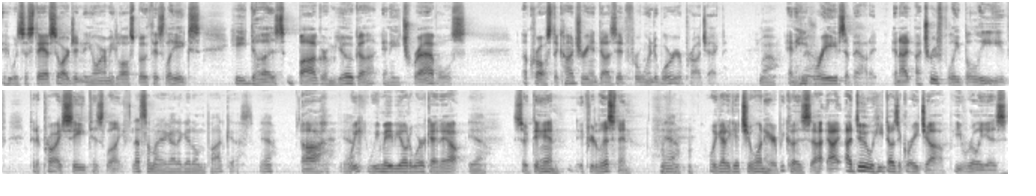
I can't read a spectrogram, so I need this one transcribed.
who was a staff sergeant in the Army, lost both his legs. He does Bikram yoga and he travels across the country and does it for Wounded Warrior Project Wow. and he raves about it. And I, I truthfully believe that it probably saved his life. That's somebody I got to get on the podcast. Yeah. Ah, Yeah. we we may be able to work that out. Yeah. So Dan, if you're listening, Yeah. we got to get you on here because I, I, I do. He does a great job. He really is,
